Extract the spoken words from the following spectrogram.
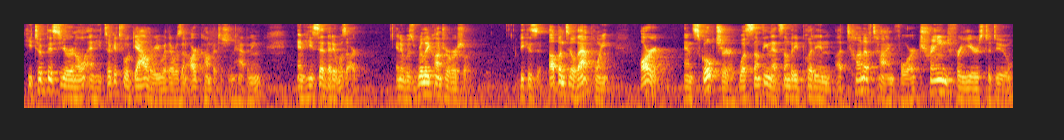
He took this urinal and he took it to a gallery where there was an art competition happening, and he said that it was art. And it was really controversial because up until that point, art and sculpture was something that somebody put in a ton of time for, trained for years to do,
